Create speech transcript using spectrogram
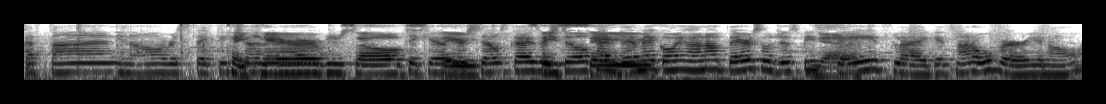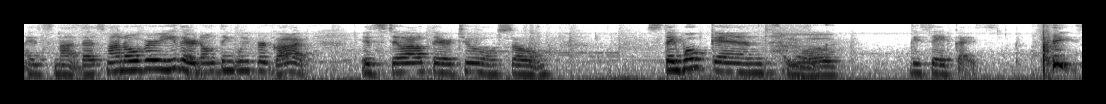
have fun. You know, respect each Take other. Take care of yourselves. Take care Stay- of yourselves, guys. There's still a safe. pandemic going on out there, so just be Yeah. safe. Like it's not over, you know. It's not. That's not over either. Don't think we forgot. It's still out there too. So stay woke and Stay woke. Be safe, guys. Peace.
